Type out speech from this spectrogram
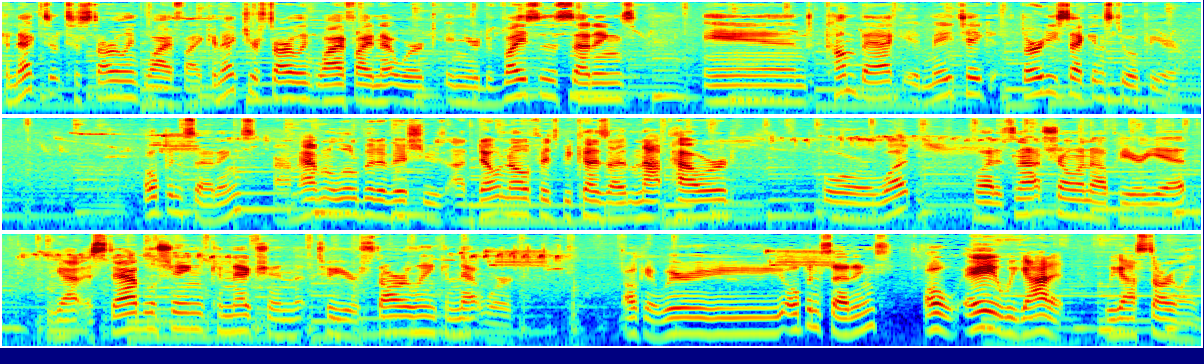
Connect to Starlink Wi-Fi. Connect your Starlink Wi-Fi network in your device's settings and come back. It may take 30 seconds to appear. Open settings. I'm having a little bit of issues. I don't know if it's because I'm not powered or what, but it's not showing up here yet. You got establishing connection to your Starlink network. Okay, we open settings. Oh, hey, we got it. We got Starlink.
